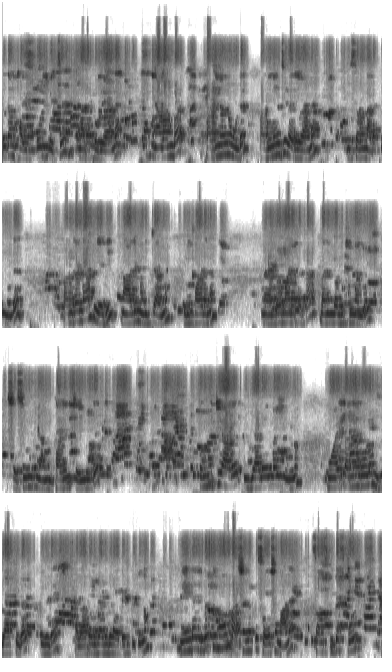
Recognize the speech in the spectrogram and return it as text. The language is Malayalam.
സംസ്കൃതം ഹൈസ്കൂളിൽ വെച്ച് നടക്കുകയാണ്. നവംബർ പതിനൊന്ന് മുതൽ പതിനഞ്ച് വരെയാണ് ഉത്സവം നടക്കുന്നത്. പന്ത്രണ്ടാം തീയതി നാല് മണിക്കാണ് ഉദ്ഘാടനം. ബഹുമാനപ്പെട്ട വനം വകുപ്പ് മന്ത്രി ശശീന്ദ്രനാണ് ഉദ്ഘാടനം ചെയ്യുന്നത്. തൊണ്ണൂറ്റിയാറ് വിദ്യാലയങ്ങളിൽ നിന്നും മൂവായിരത്തി അഞ്ഞൂറോളം വിദ്യാർത്ഥികൾ ഇവിടെ കലാപരിപാടികൾ അവതരിപ്പിക്കുന്നു. നീണ്ട ഇരുപത്തിമൂന്ന് വർഷങ്ങൾക്ക് ശേഷമാണ് സംസ്കൃത സ്കൂൾ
